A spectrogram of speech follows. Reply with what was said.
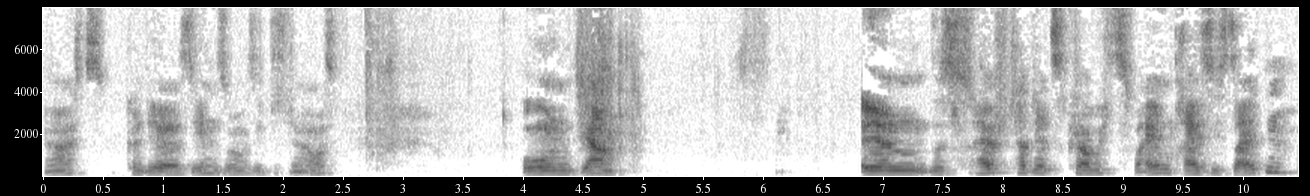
ja, das könnt ihr sehen, so sieht es denn aus. Und ja, ähm, das Heft hat jetzt, glaube ich, 32 Seiten.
